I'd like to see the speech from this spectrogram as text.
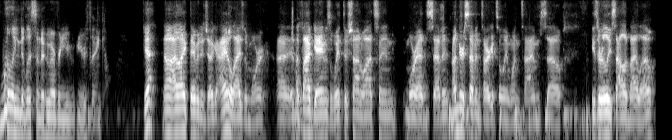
willing to listen to whoever you you think. Yeah, no, I like David and Njoku. I had Elijah Moore uh, in the Oh. five games with Deshaun Watson. Moore had seven under seven targets only one time, so he's a really solid buy low.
